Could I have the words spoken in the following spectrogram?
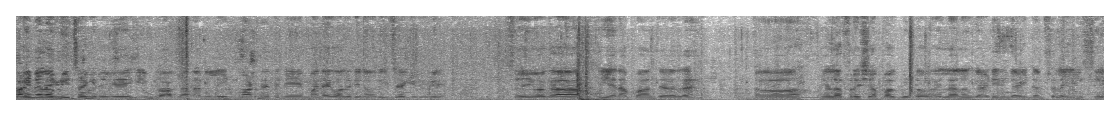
ಫೈನಲ್ ಆಗಿ ರೀಚ್ ಆಗಿದ್ದೀವಿ. ಈ ವ್ಲಾಗ್ನ ನಾನು ಇಲ್ಲಿ ಎಂಡ್ ಮಾಡ್ತಾ ಇದ್ದೀನಿ. ಮನೆಗೆ ಆಲ್ರೆಡಿ ನಾವು ರೀಚ್ ಆಗಿದ್ದೀವಿ. ಸೊ ಇವಾಗ ಏನಪ್ಪ ಅಂತ ಹೇಳಿದ್ರೆ ಎಲ್ಲ ಫ್ರೆಶ್ ಅಪ್ ಆಗಿಬಿಟ್ಟು ಎಲ್ಲ ನನ್ನ ಗಾಡಿಯಿಂದ ಐಟಮ್ಸ್ ಎಲ್ಲ ಇಳಿಸಿ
